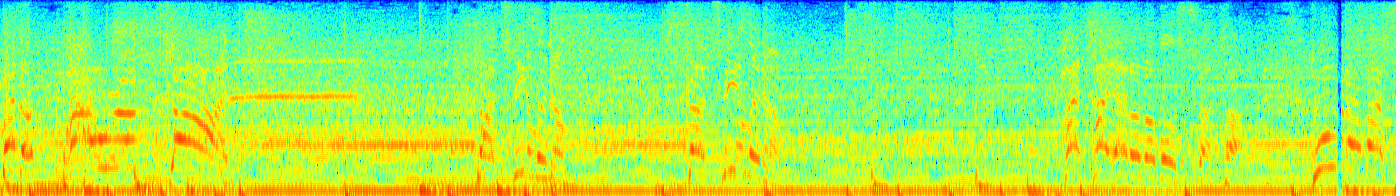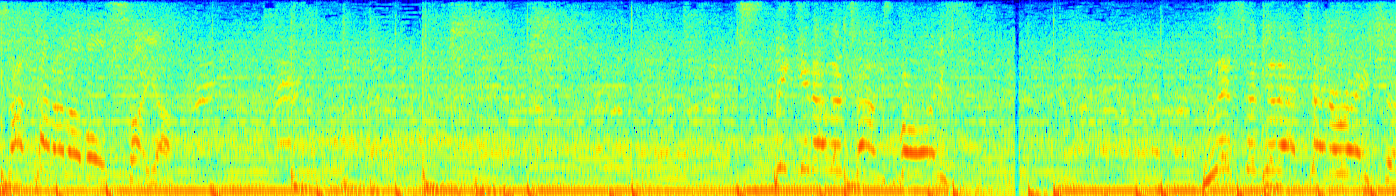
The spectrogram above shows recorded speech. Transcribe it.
By the power of God. God's healing them. God's healing them. Hatayarabosata. Hurabasatarabosaya. Speak in other tongues, boys. Listen to that generation.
